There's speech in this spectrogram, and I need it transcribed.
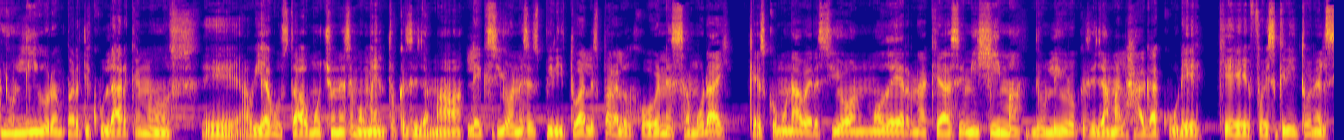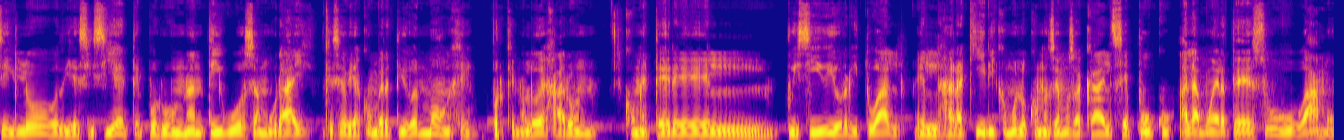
y un libro en particular que nos eh, había gustado mucho en ese momento que se llamaba Lecciones Espirituales para los Jóvenes Samurai, que es como una versión moderna que hace Mishima de un libro que se llama el Hagakure, que fue escrito en el siglo XVII por un antiguo samurái que se había convertido en monje porque no lo dejaron cometer el suicidio ritual, el harakiri como lo conocemos acá, el seppuku, a la muerte de su amo.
